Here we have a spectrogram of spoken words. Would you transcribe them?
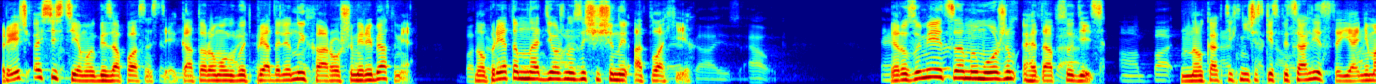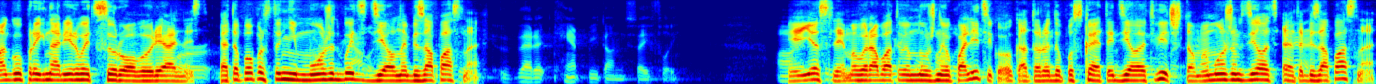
Речь о системах безопасности, которые могут быть преодолены хорошими ребятами, но при этом надежно защищены от плохих. И разумеется, мы можем это обсудить. Но как технический специалист, я не могу проигнорировать суровую реальность. Это попросту не может быть сделано безопасно. И если мы вырабатываем нужную политику, которая допускает и делает вид, что мы можем сделать это безопасно,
